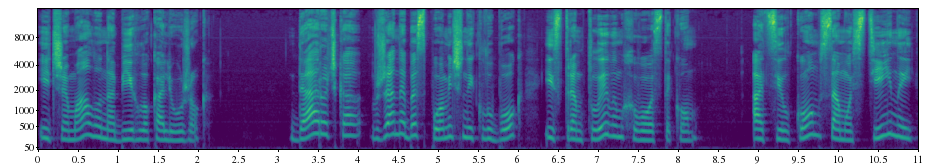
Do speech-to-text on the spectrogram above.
і чимало набігло калюжок. Дарочка вже не безпомічний клубок із тремтливим хвостиком, а цілком самостійний,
